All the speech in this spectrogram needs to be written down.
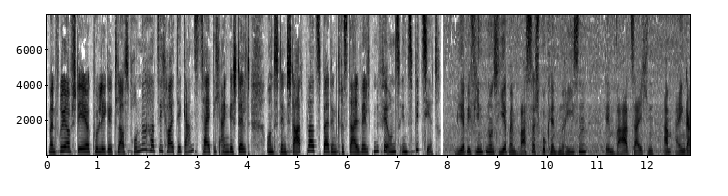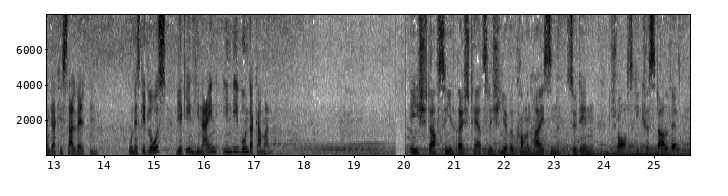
Mein Frühaufsteher Kollege Klaus Brunner hat sich heute ganzzeitig angestellt und den Startplatz bei den Kristallwelten für uns inspiziert. Wir befinden uns hier beim wasserspuckenden Riesen, dem Wahrzeichen am Eingang der Kristallwelten. Und es geht los, wir gehen hinein in die Wunderkammern. Ich darf Sie recht herzlich hier willkommen heißen zu den Chorsky-Kristallwelten.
